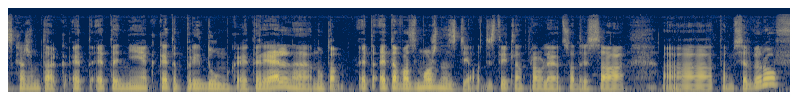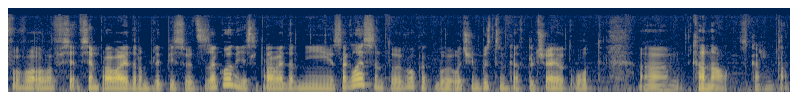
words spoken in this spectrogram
скажем так, это, это не какая-то придумка, это реально, ну там, это, это возможно сделать. Действительно отправляются адреса а, там серверов, всем провайдерам предписывается закон, если провайдер не согласен, то его как бы очень быстренько отключают от а, канала, скажем так.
